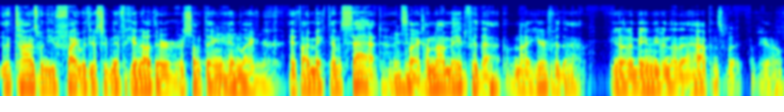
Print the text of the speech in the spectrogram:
the times when you fight with your significant other or something, and like mm. if I make them sad, it's mm-hmm. like I'm not made for that. I'm not here for mm-hmm. that. You know what I mean? Even though that happens, but you know.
